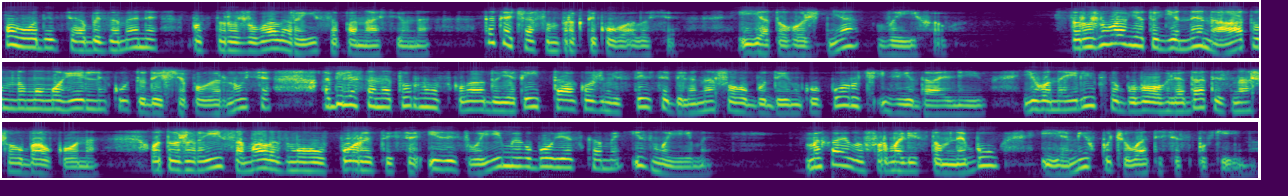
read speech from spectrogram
погодився, аби за мене посторожувала Раїса Панасівна. Таке часом практикувалося. І я того ж дня виїхав. Сторожував я тоді не на атомному могильнику, туди ще повернуся, а біля санаторного складу, який також містився біля нашого будинку, поруч із їдальнею. Його найліпше було оглядати з нашого балкона. Отож Раїса мала змогу впоратися і зі своїми обов'язками, і з моїми. Михайло формалістом не був, і я міг почуватися спокійно.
